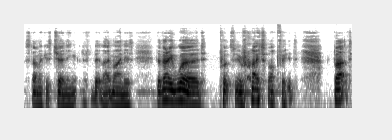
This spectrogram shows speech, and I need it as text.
stomach is churning a little bit like mine is. The very word puts me right off it. But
